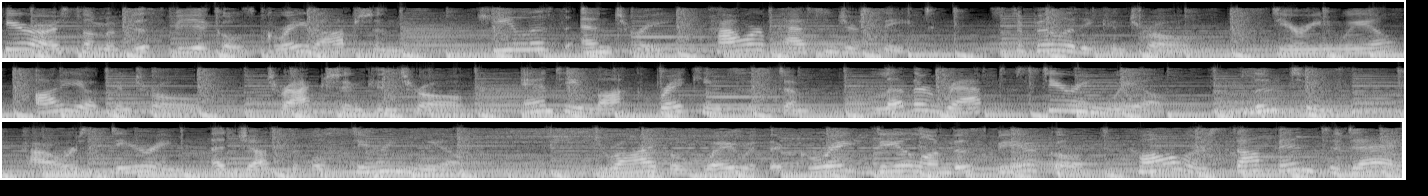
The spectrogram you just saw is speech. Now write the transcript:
Here are some of this vehicle's great options. Keyless entry, power passenger seat, stability control, steering wheel, audio controls, traction control, anti-lock braking system, leather-wrapped steering wheel, power steering, adjustable steering wheel. Drive away with a great deal on this vehicle. Call or stop in today.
